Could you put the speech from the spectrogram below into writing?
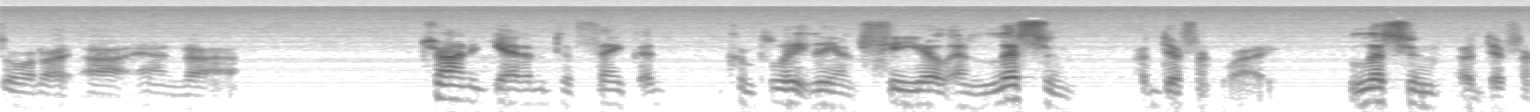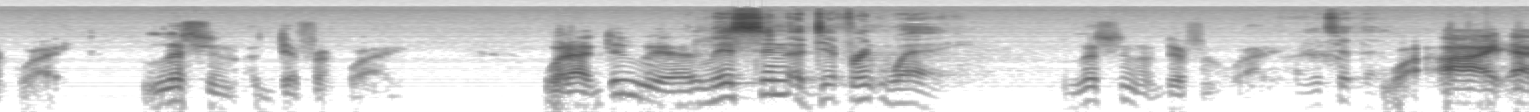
sort of, uh, and uh, trying to get them to think completely and feel and listen a different way. Listen a different way. Listen a different way. What I do is listen a different way listen a different way. Right, let's hit that. Well, I, I,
